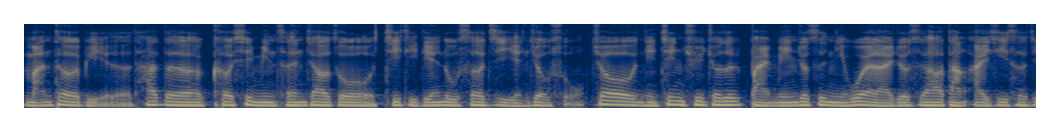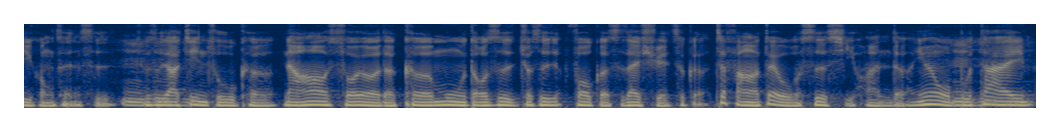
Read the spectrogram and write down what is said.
蛮特别的，它的科系名称叫做集体电路设计研究所。就你进去就是摆明就是你未来就是要当 IC 设计工程师，嗯、就是要进主科。然后所有的科目都是就是 focus 在学这个，这反而对我是喜欢的，因为我不太、嗯、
